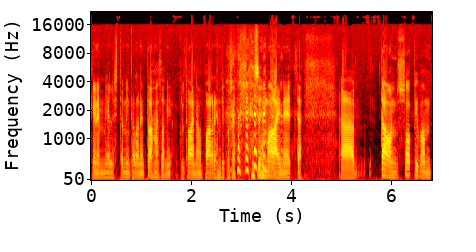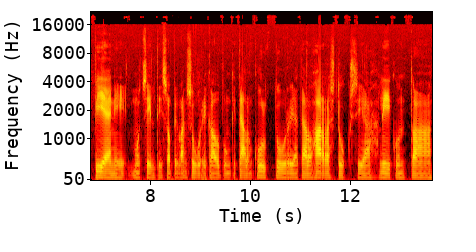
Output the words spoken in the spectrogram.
kenen mielestä minkälainen tahansa, niin kyllä tämä aina on parempi kuin se, se maine. Että, Tämä on sopivan pieni, mutta silti sopivan suuri kaupunki. Täällä on kulttuuria, täällä on harrastuksia, liikuntaa.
